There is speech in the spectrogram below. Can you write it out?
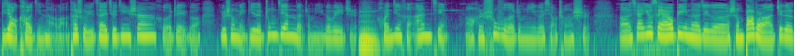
比较靠近它了。它属于在旧金山和这个优胜美地的中间的这么一个位置。嗯，环境很安静。啊，很舒服的这么一个小城市，呃，像 UCLB 呢，这个圣巴巴拉这个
